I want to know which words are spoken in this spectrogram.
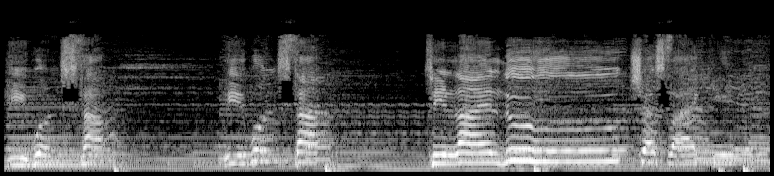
He won't stop. He won't stop till I look just like him.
